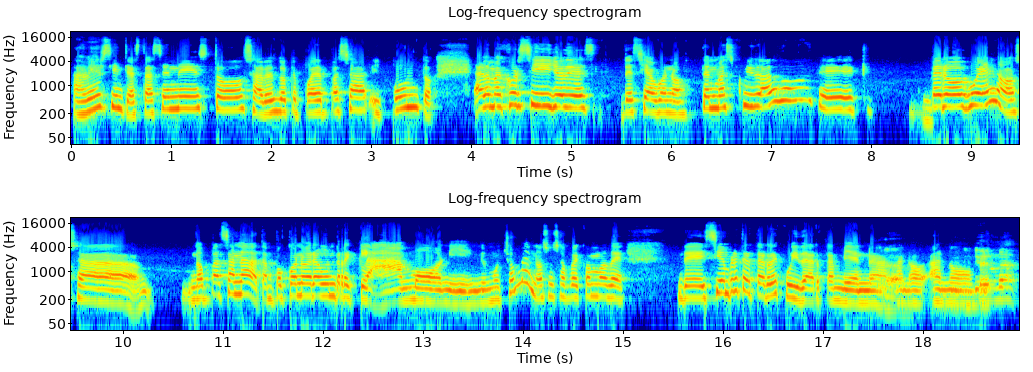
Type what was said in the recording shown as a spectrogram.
a ver, Cintia, estás en esto, sabes lo que puede pasar y punto. A lo mejor sí, yo decía, bueno, ten más cuidado, de, pero bueno, o sea, no pasa nada, tampoco no era un reclamo, ni, mucho menos, o sea, fue como de, de siempre tratar de cuidar también a, no... A no. Yo una,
